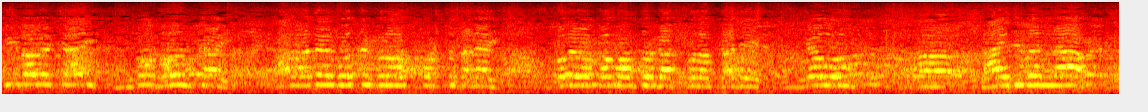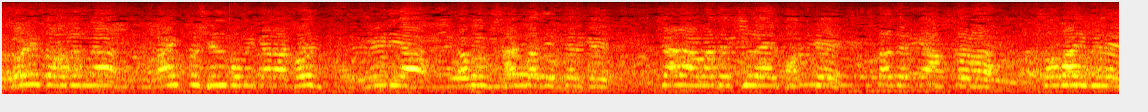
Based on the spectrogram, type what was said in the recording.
কীভাবে চাই, কখন চাই। আমাদের মধ্যে কোনো অস্পষ্টতা নাই। কোনো রকম অন্তর্ঘাতমূলক কাজে কেউ রায় দিবেন না, জড়িত হবেন না, দায়িত্বশীল ভূমিকা রাখুন মিডিয়া এবং সাংবাদিকদেরকে। যারা আমাদের চুলের পক্ষে তাদেরকে আপনারা সবাই মিলে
